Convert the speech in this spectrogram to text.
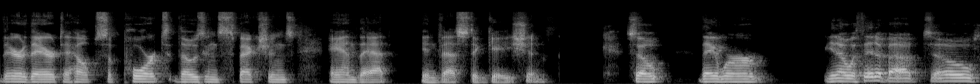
they're there to help support those inspections and that investigation. So they were, you know, within about oh,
